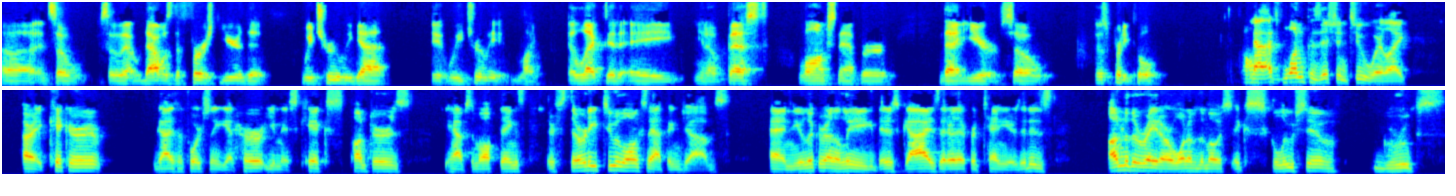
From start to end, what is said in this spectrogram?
uh, and so so that that was the first year that we truly got it. We truly like elected a you know best long snapper that year. So it was pretty cool. Awesome. Now that's one position too, where like, all right, kicker guys unfortunately get hurt. You miss kicks, punters. You have some off things. There's 32 long snapping jobs, and you look around the league. There's guys that are there for 10 years. It is under the radar one of the most exclusive groups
